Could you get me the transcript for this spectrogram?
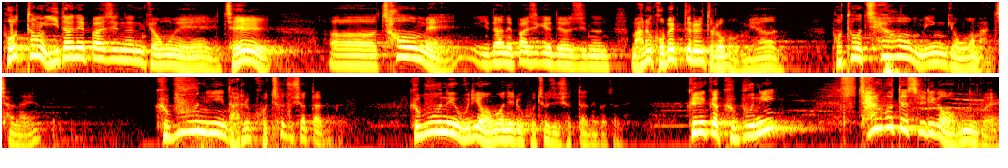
보통 이단에 빠지는 경우에 제일 어, 처음에 이단에 빠지게 되어지는 많은 고백들을 들어보면 보통 체험인 경우가 많잖아요. 그분이 나를 고쳐주셨다는 거예요. 그분이 우리 어머니를 고쳐주셨다는 거잖아요. 그러니까 그분이 잘못됐을 리가 없는 거예요.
